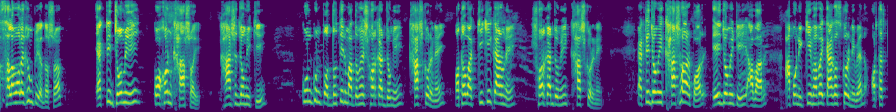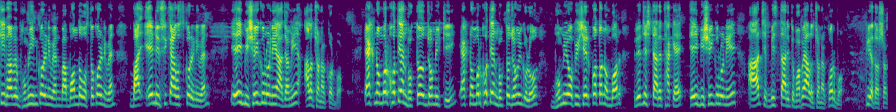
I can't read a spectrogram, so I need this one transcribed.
আসসালামু আলাইকুম প্রিয় দর্শক, একটি জমি কখন খাস হয়? খাস জমি কি? কোন কোন পদ্ধতির মাধ্যমে সরকার জমি খাস করে নেয়? অথবা কি কি কারণে সরকার জমি খাস করে নেয়? একটি জমি খাস হওয়ার পর এই জমিটি আবার আপনি কীভাবে কাগজ করে নেবেন? অর্থাৎ কীভাবে ভূমিহীন করে নেবেন বা বন্দোবস্ত করে নেবেন? বা এডিসি কাগজ করে নেবেন? এই বিষয়গুলো নিয়ে আজ আমি আলোচনা করব। এক নম্বর খতিয়ানভুক্ত জমি কি? এক নম্বর খতিয়ানভুক্ত জমিগুলো ভূমি অফিসের কত নম্বর রেজিস্টারে থাকে? এই বিষয়গুলো নিয়ে আজ বিস্তারিতভাবে আলোচনা করব। প্রিয় দর্শক,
